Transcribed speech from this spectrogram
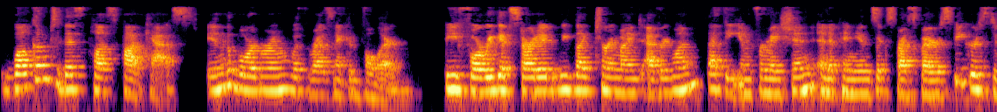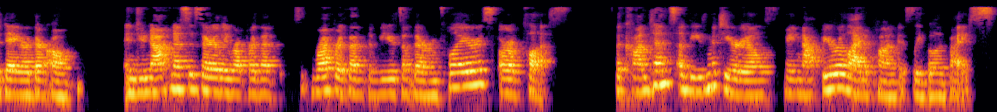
Welcome to this Plus podcast in the boardroom with Resnick and Fuller. Before we get started, we'd like to remind everyone that the information and opinions expressed by our speakers today are their own and do not necessarily represent, represent the views of their employers or of Plus. The contents of these materials may not be relied upon as legal advice.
